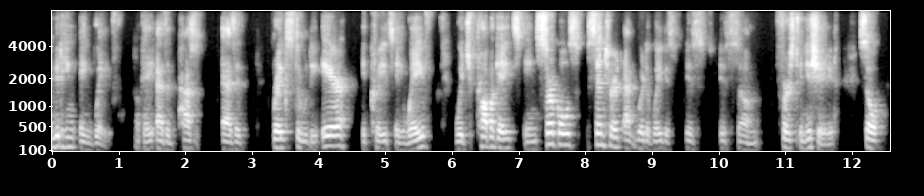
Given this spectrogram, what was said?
emitting a wave. Okay, as it passes, as it breaks through the air, it creates a wave which propagates in circles centered at where the wave is is is um, first initiated. So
